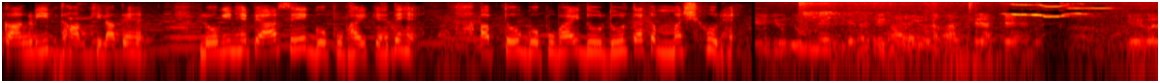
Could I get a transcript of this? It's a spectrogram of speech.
कांगड़ी धाम खिलाते हैं। लोग इन्हें प्यार से गोपू भाई कहते हैं। अब तो गोपू भाई दूर दूर तक मशहूर हैं। में कई बार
